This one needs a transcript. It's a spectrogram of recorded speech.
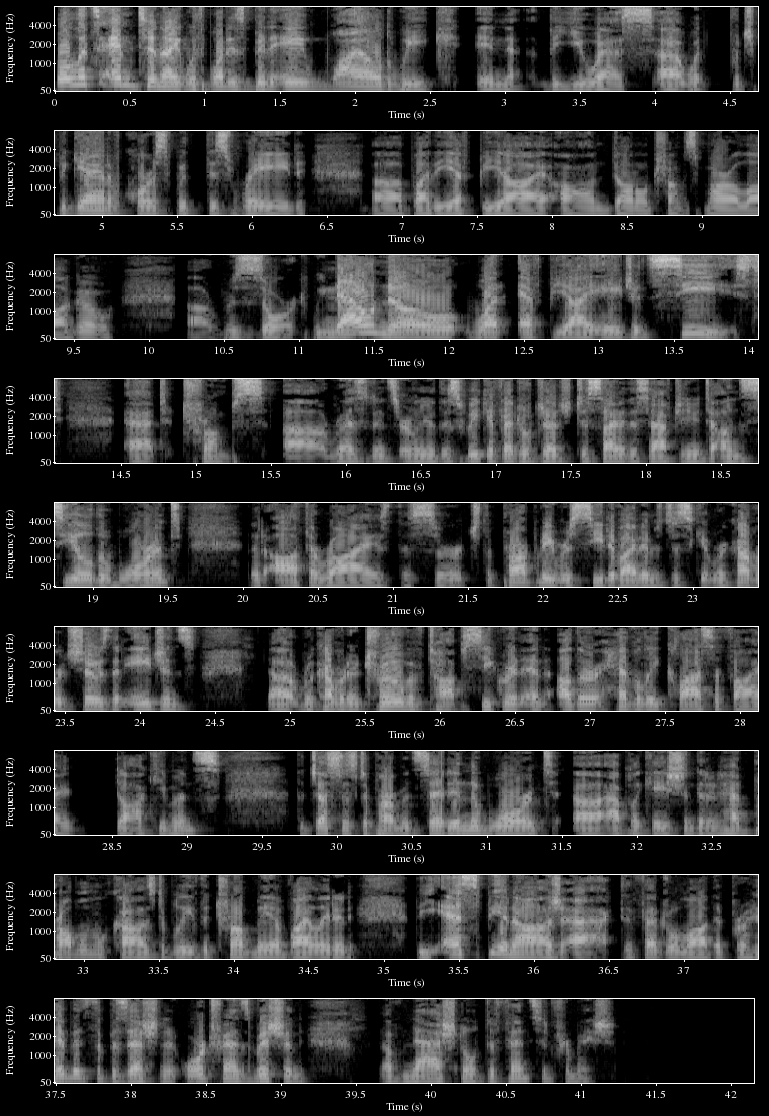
Well, let's end tonight with what has been a wild week in the U.S., uh, which began, of course, with this raid uh, by the FBI on Donald Trump's Mar a Lago uh, resort. We now know what FBI agents seized at Trump's uh, residence earlier this week. A federal judge decided this afternoon to unseal the warrant that authorized the search. The property receipt of items recovered shows that agents uh, recovered a trove of top secret and other heavily classified documents. The Justice Department said in the warrant uh, application that it had probable cause to believe that Trump may have violated the Espionage Act, a federal law that prohibits the possession or transmission of national defense information.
